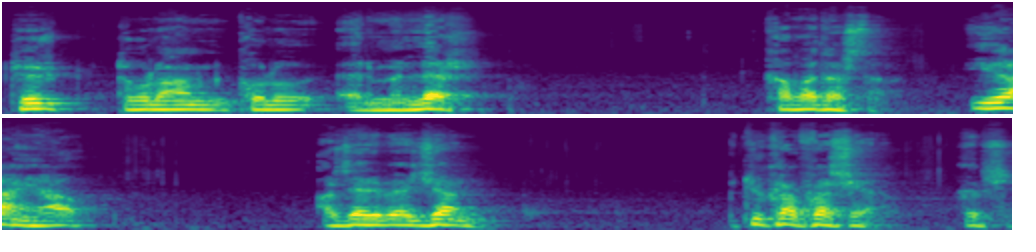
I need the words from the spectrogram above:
Türk, Turan, kolu Ermeniler. Kafataslar. İran ya. Azerbaycan. Bütün Kafkasya. Hepsi.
